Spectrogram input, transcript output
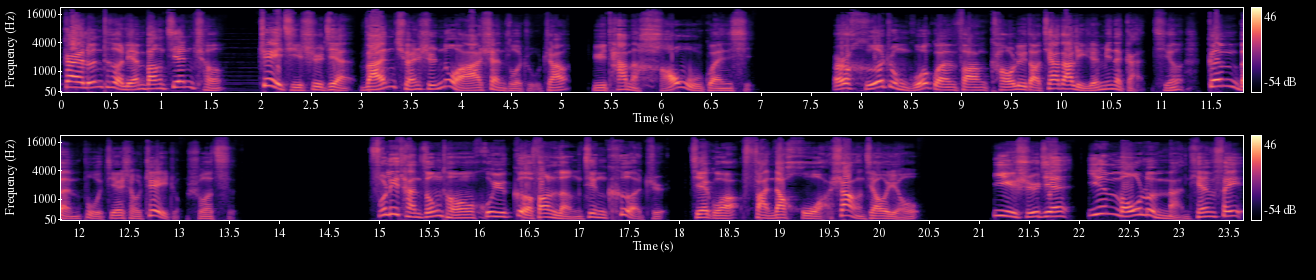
盖伦特联邦坚称这起事件完全是诺阿擅作主张，与他们毫无关系。而合众国官方考虑到加达里人民的感情，根本不接受这种说辞。弗里坦总统呼吁各方冷静克制，结果反倒火上浇油，一时间阴谋论满天飞。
